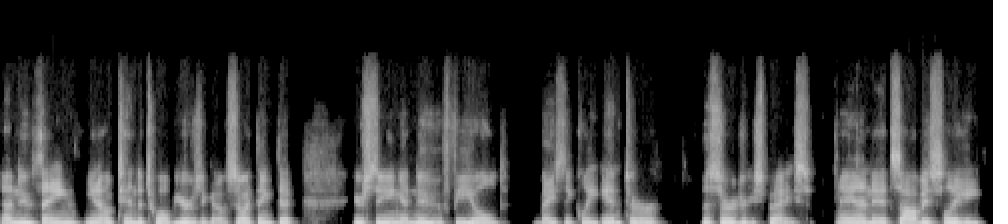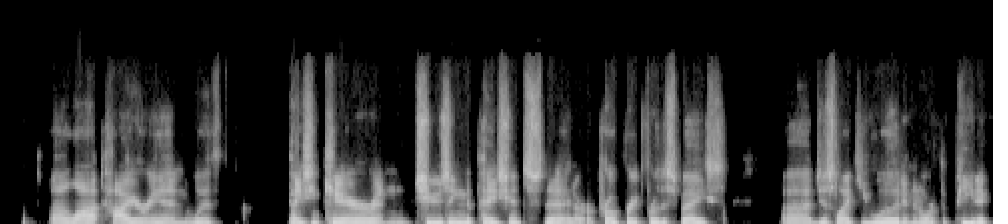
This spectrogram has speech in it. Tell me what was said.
a new thing, you know, 10 to 12 years ago. So I think that you're seeing a new field basically enter the surgery space. And it's obviously a lot higher end with patient care and choosing the patients that are appropriate for the space, uh, just like you would in an orthopedic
